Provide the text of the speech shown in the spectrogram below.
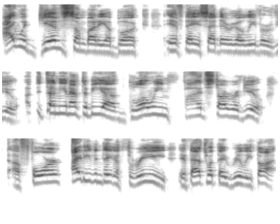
I would give somebody a book if they said they were going to leave a review. It doesn't even have to be a glowing five star review. A four, I'd even take a three if that's what they really thought.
